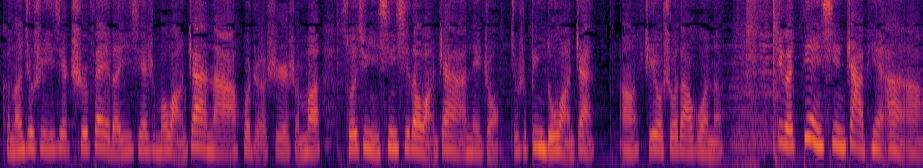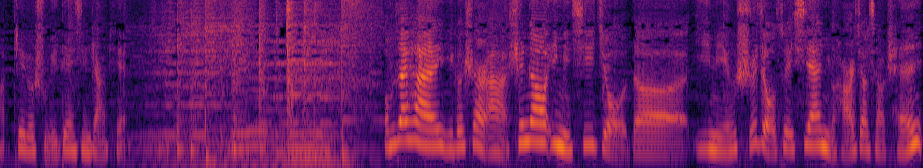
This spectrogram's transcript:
可能就是一些吃费的一些什么网站呐、或者是什么索取你信息的网站啊那种，就是病毒网站啊，谁有收到过呢？这个电信诈骗案啊，这个属于电信诈骗。我们再看一个事儿啊，身高一米七九的一名十九岁西安女孩叫小陈，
